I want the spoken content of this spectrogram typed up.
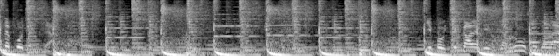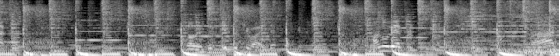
Ну, не будемося. Ті повтікали десь за грушу далеко. Але ви відпочивайте поки. А ну випри. Так.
